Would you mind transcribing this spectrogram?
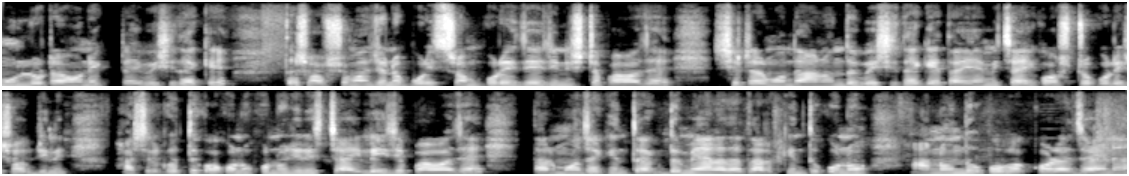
মূল্যটা অনেকটাই বেশি থাকে। তো সবসময় যেন পরিশ্রম করে যে জিনিসটা পাওয়া যায়, সেটার মধ্যে আনন্দ বেশি থাকে। তাই আমি চাই কষ্ট করে সব জিনিস হাসিল করতে। কখনো কোনো জিনিস চাইলেই যে পাওয়া যায়, তার মজা কিন্তু একদমই আলাদা। তার কিন্তু কোনো আনন্দ উপভোগ করা যায় না।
